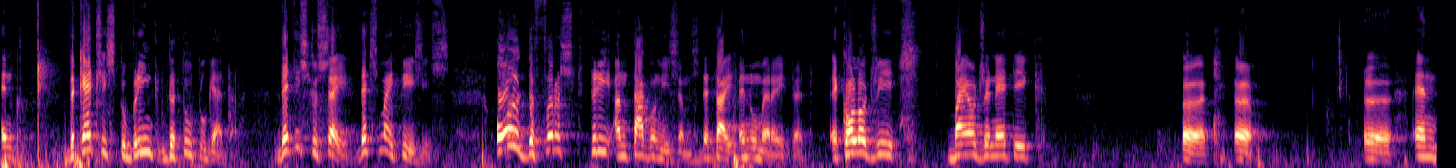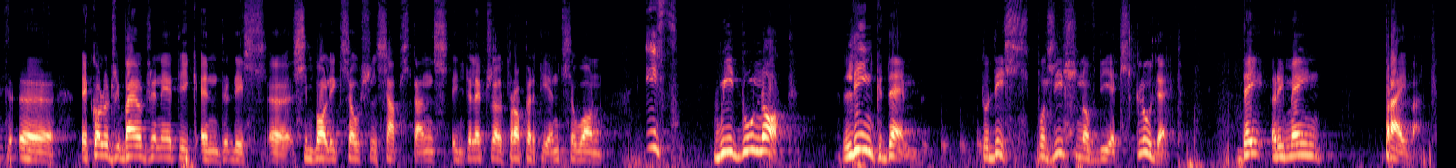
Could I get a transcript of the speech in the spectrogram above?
And the catch is to bring the two together. That is to say, that's my thesis all the first three antagonisms that I enumerated, ecology, biogenetic, uh, uh, uh, and uh, ecology, biogenetic, and this uh, symbolic social substance, intellectual property, and so on, if we do not link them to this position of the excluded, they remain private.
